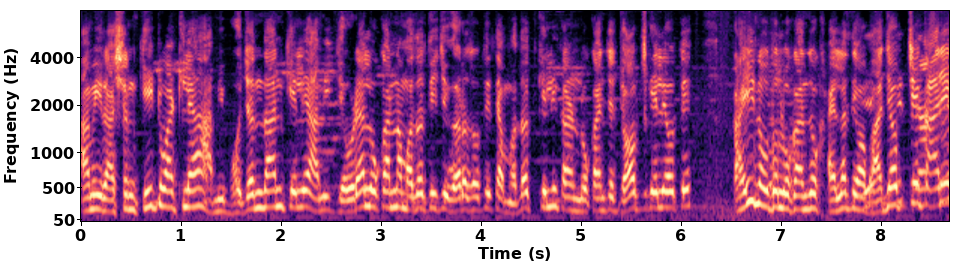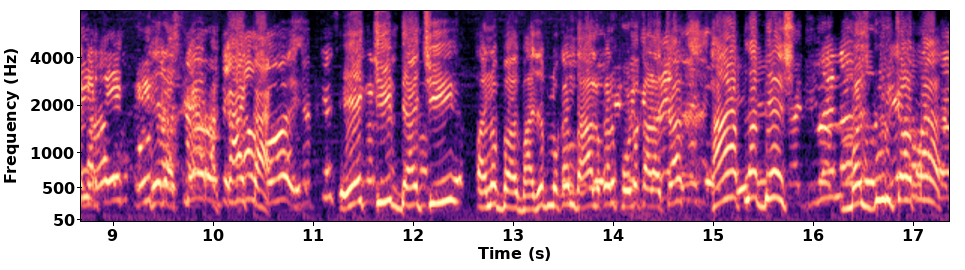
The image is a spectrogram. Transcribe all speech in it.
आम्ही राशन किट वाटल्या आम्ही भोजनदान केले आम्ही जेवढ्या लोकांना मदतीची गरज होती त्या मदत केली कारण लोकांचे जॉब्स गेले होते. काही नव्हतं लोकांचं खायला तेव्हा भाजपचे कार्यकर्ते हे. काय काय? एक किट द्यायची आणि भाजप लोकांना दहा लोकांना फोटो काढायचा. हा आपला देश. मजबुरीचा होता.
